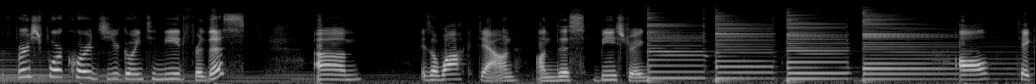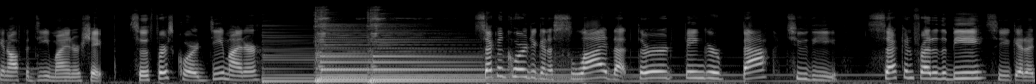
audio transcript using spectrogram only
The first four chords you're going to need for this um, is a walk down on this B string. all taken off a D minor shape. So the first chord, D minor. Second chord, you're gonna slide that third finger back to the second fret of the B, so you get a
